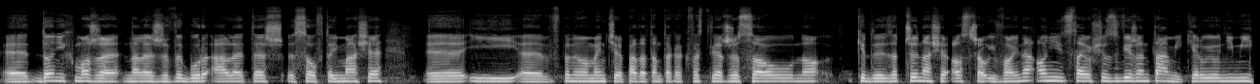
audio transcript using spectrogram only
E, Do nich może należy wybór, ale też są w tej masie e, i e, w pewnym momencie pada tam taka kwestia, że są, no, kiedy zaczyna się ostrzał i wojna, oni stają się zwierzętami, kierują nimi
